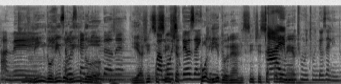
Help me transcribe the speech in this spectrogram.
Amém. Que lindo, lindo, Essa é lindo. linda, né? E a gente se O amor sente de Deus é né? A gente sente esse Ah, é muito, muito, muito. Deus é lindo.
